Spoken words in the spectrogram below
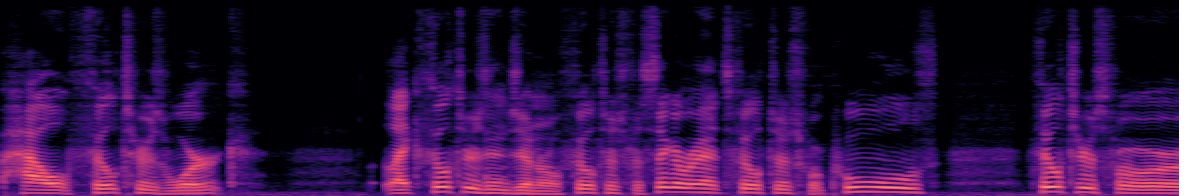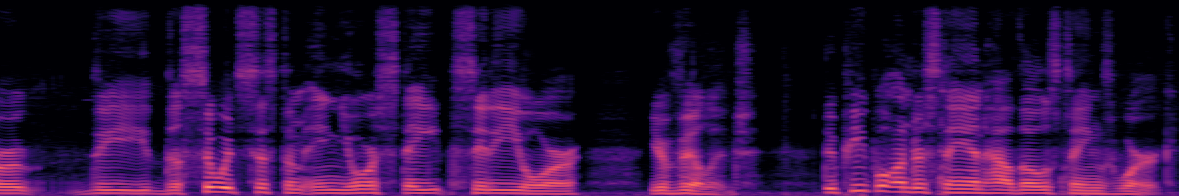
how filters work? like filters in general, filters for cigarettes, filters for pools, filters for the the sewage system in your state, city or your village. Do people understand how those things work?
